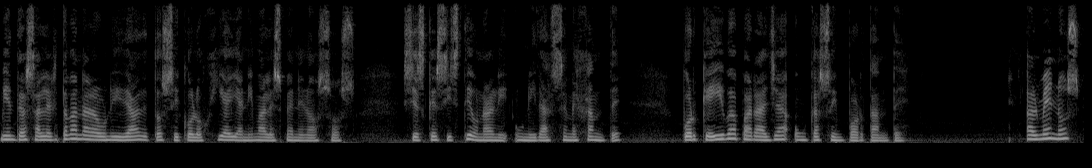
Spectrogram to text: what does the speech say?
mientras alertaban a la unidad de toxicología y animales venenosos, si es que existía una unidad semejante, porque iba para allá un caso importante. Al menos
